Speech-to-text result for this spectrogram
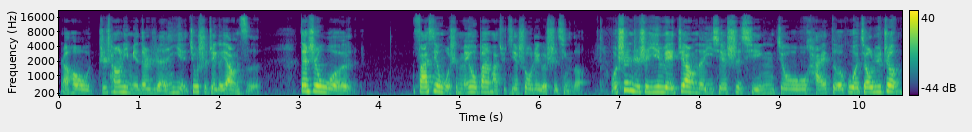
然后职场里面的人也就是这个样子。但是我发现我是没有办法去接受这个事情的。我甚至是因为这样的一些事情，就还得过焦虑症。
